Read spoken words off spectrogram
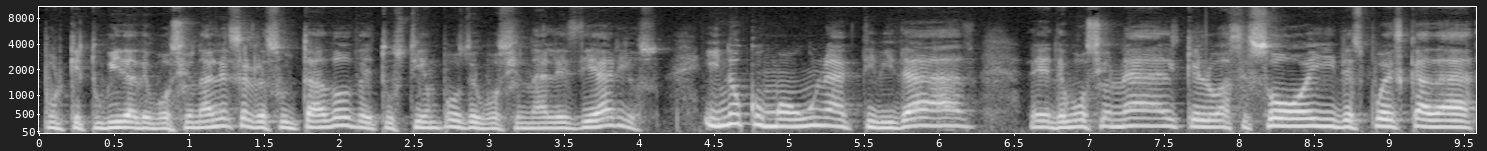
Porque tu vida devocional es el resultado de tus tiempos devocionales diarios y no como una actividad eh, devocional que lo haces hoy y después cada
